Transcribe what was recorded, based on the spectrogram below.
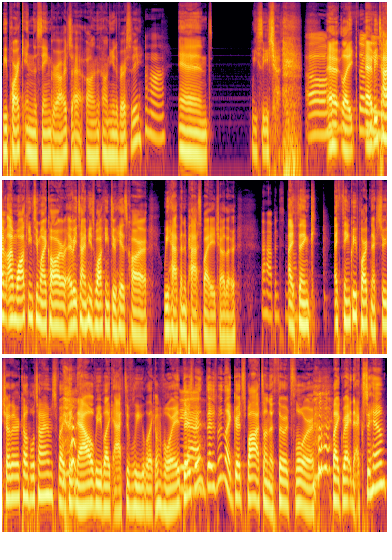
we park in the same garage at, on on university, Uh huh. and we see each other. Oh. Eh, like so every time knows. I'm walking to my car, or every time he's walking to his car, we happen to pass by each other. that happens to me. I think I think we parked next to each other a couple times, but I think now we like actively like avoid. There's been there's been like good spots on the third floor, like right next to him.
